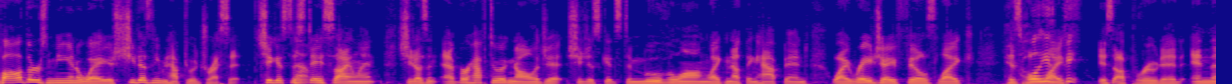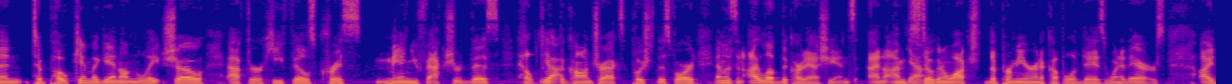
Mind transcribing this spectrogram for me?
bothers me in a way is she doesn't even have to address it. She gets to No. stay silent. She doesn't ever have to acknowledge it. She just gets to move along like nothing happened. Why Ray J feels like his whole Well, life be- is uprooted. And then to poke him again on the late show after he feels Kris manufactured this, helped Yeah. with the contracts, pushed this forward. And listen, I love the Kardashians, and I'm Yeah. still going to watch the premiere in a couple of days when it airs. I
